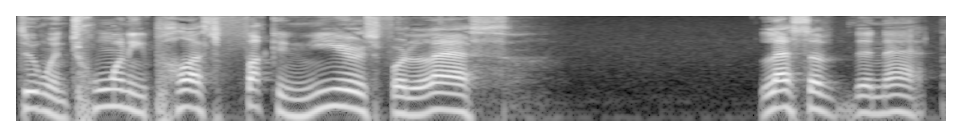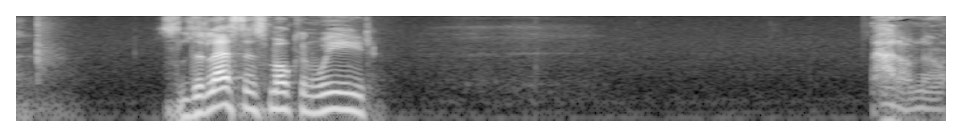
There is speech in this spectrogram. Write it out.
doing 20 plus fucking years for less. Less of than that. The less than smoking weed. I don't know.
